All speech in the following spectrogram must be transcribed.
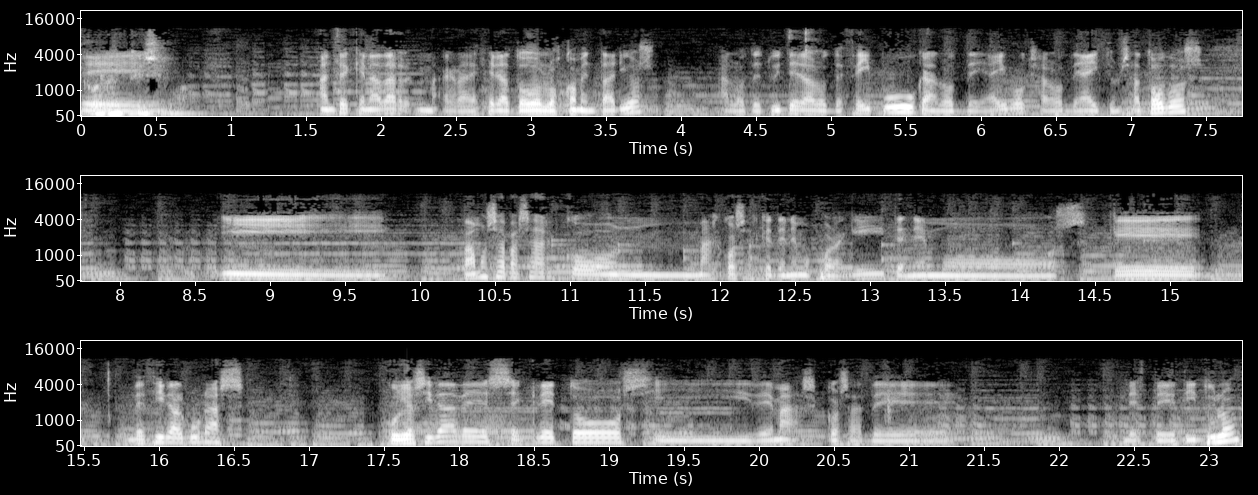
Eh, Correctísimo. antes que nada, agradecer a todos los comentarios, a los de Twitter, a los de Facebook, a los de iBox, a los de iTunes, a todos. Y vamos a pasar con más cosas que tenemos por aquí. Tenemos que decir algunas curiosidades, secretos y demás cosas de, este título,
